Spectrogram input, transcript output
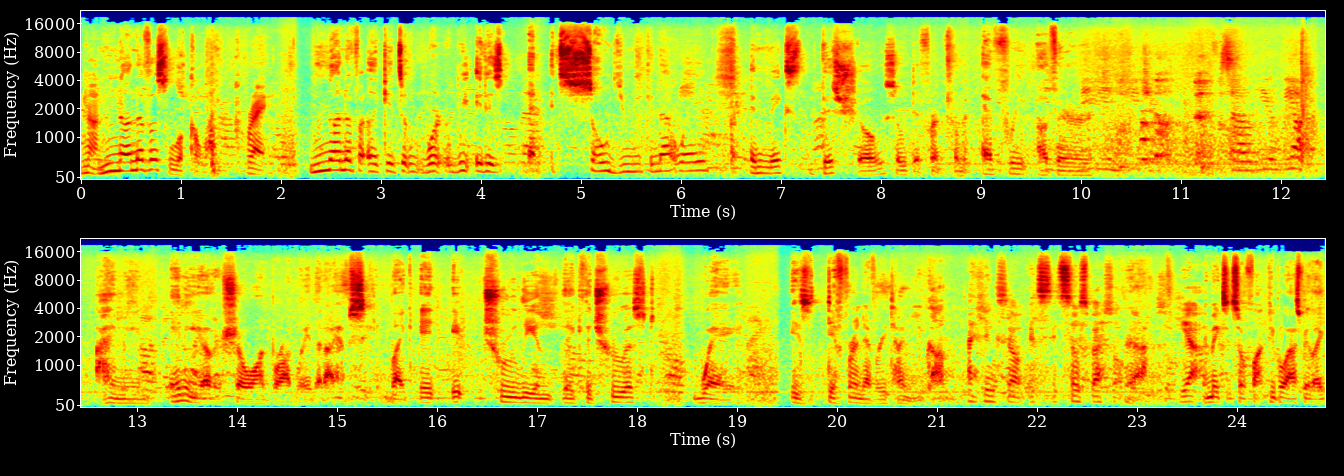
None. None of us look alike. Right. None of like it's we're, we, it is it's so unique in that way. It makes this show so different from every other. I mean, any other show on Broadway that I have seen. Like it, it truly in like the truest way is different every time you come. I think so. It's it's so special. Yeah. Yeah. It makes it so fun. People ask me like,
